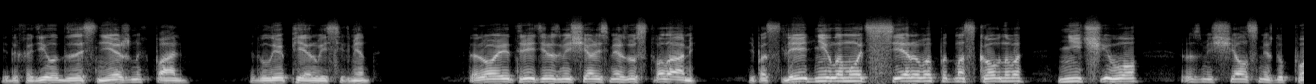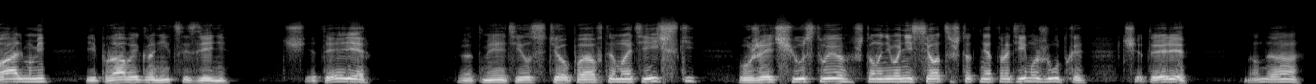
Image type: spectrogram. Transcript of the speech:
и доходила до заснеженных пальм. Это был ее первый сегмент. Второй и третий размещались между стволами, и последний ломоть серого подмосковного «ничего» размещался между пальмами и правой границей зрения. «Четыре!» — отметил Степа автоматически, уже чувствую, что на него несется что-то неотвратимо жуткое. «Четыре!» «Ну да,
